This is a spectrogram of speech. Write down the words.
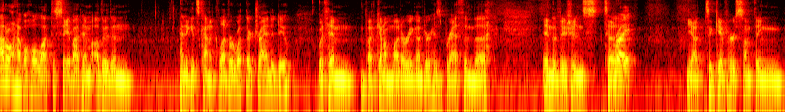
I don't have a whole lot to say about him other than I think it's kind of clever what they're trying to do with him like kind of muttering under his breath in the in the visions to right. You know, to give her something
